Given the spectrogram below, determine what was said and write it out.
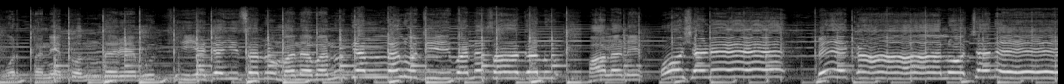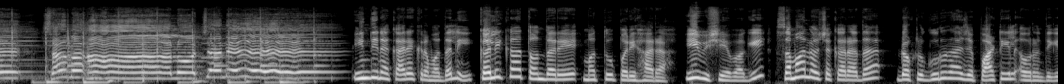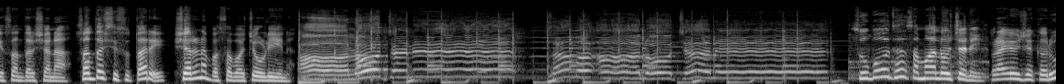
ವರ್ತನೆ ತೊಂದರೆ ಬುದ್ಧಿಯ ಜಯಿಸಲು ಮನವನ್ನು ಗೆಲ್ಲಲು ಜೀವನ ಸಾಗಲು ಪಾಲನೆ ಪೋಷಣೆ ಬೇಕಾಲೋಚನೆ ಸಮ ಆಲೋಚನೆ. ಇಂದಿನ ಕಾರ್ಯಕ್ರಮದಲ್ಲಿ ಕಲಿಕಾ ತೊಂದರೆ ಮತ್ತು ಪರಿಹಾರ ಈ ವಿಷಯವಾಗಿ ಸಮಾಲೋಚಕರಾದ ಡಾಕ್ಟರ್ ಗುರುರಾಜ ಪಾಟೀಲ್ ಅವರೊಂದಿಗೆ ಸಂದರ್ಶನ. ಸಂದರ್ಶಿಸುತ್ತಾರೆ ಶರಣ ಬಸವ ಚೌಳೀನ್ ಆಲೋಚನೆ. ಸುಬೋಧ ಸಮಾಲೋಚನೆ. ಪ್ರಾಯೋಜಕರು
